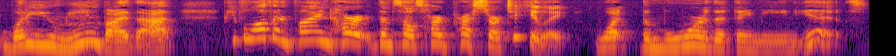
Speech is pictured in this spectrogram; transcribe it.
what do you mean by that? People often find hard, themselves hard pressed to articulate what the more that they mean is.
